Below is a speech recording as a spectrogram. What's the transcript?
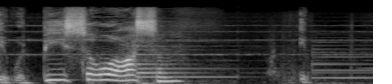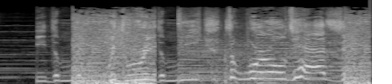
It would be so awesome. It be the with rhythm the world has it.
